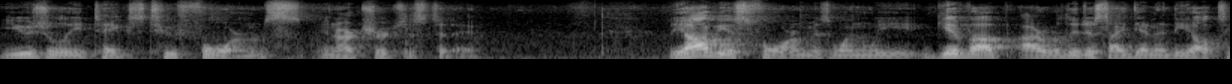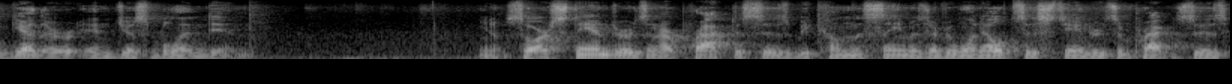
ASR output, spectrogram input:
usually takes two forms in our churches today. The obvious form is when we give up our religious identity altogether and just blend in. You know, so our standards and our practices become the same as everyone else's standards and practices.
